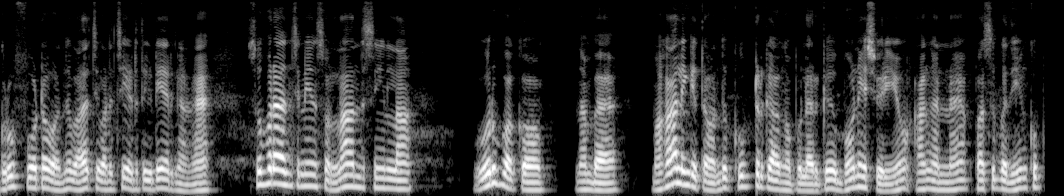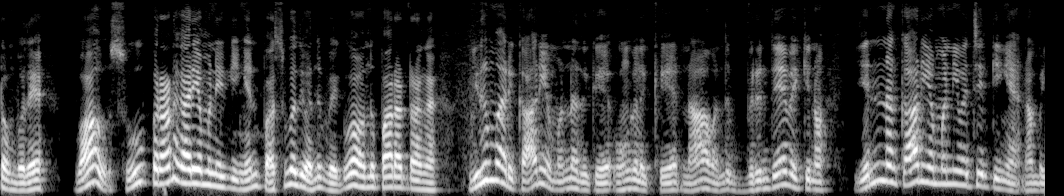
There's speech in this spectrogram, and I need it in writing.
குரூப் ஃபோட்டோ வந்து வளைச்சி வளைச்சி எடுத்துக்கிட்டே இருக்காங்க. சூப்பராக இருந்துச்சுன்னே சொல்லலாம் அந்த சீன்லாம். ஒரு பக்கம் நம்ம மகாலிங்கத்தை வந்து கூப்பிட்ருக்காங்க போல இருக்குது புவனேஸ்வரியும் அங்கே அண்ணன் பசுபதியும் கூப்பிடும்போது வாவ் சூப்பரான காரியம் பண்ணியிருக்கீங்கன்னு பசுபதி வந்து வெகுவாக வந்து பாராட்டுறாங்க. இது மாதிரி காரியம் பண்ணதுக்கு உங்களுக்கு நான் வந்து விருந்தே வைக்கணும். என்ன காரியம் பண்ணி வச்சுருக்கீங்க? நம்ம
